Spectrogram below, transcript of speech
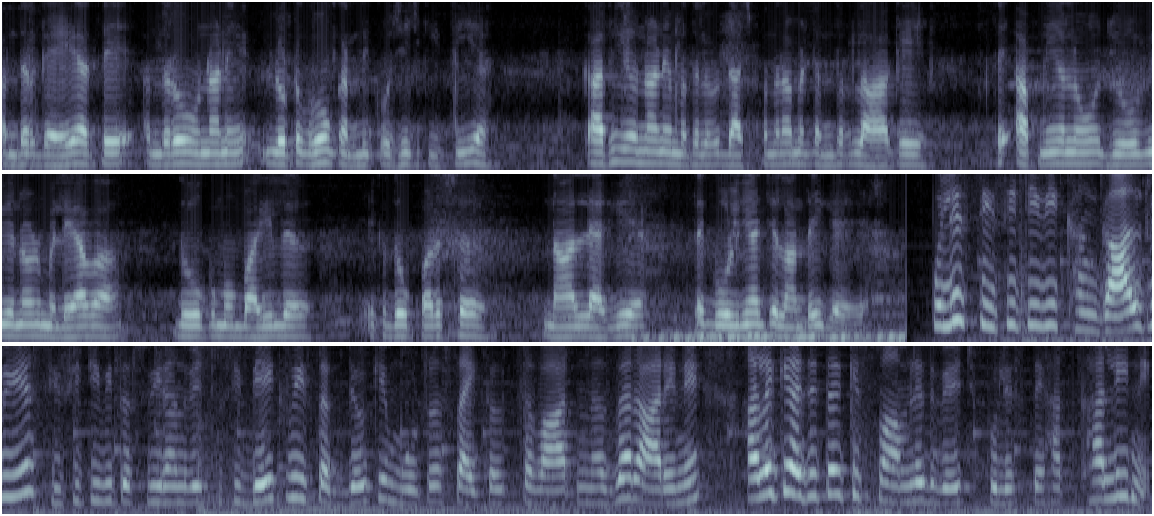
ਅੰਦਰ ਗਏ ਆ ਤੇ ਅੰਦਰੋਂ ਉਹਨਾਂ ਨੇ ਲੁੱਟ ਖੋਹ ਕਰਨ ਦੀ ਕੋਸ਼ਿਸ਼ ਕੀਤੀ ਆ। ਕਾਫੀ ਉਹਨਾਂ ਨੇ ਮਤਲਬ 10-15 ਮਿੰਟ ਅੰਦਰ ਲਾ ਕੇ ਤੇ ਆਪਣੀਆਂ ਵੱਲੋਂ ਜੋ ਵੀ ਉਹਨਾਂ ਨੂੰ ਮਿਲਿਆ ਵਾ, ਦੋ ਕੁ ਮੋਬਾਈਲ, ਇੱਕ ਦੋ ਪਰਸ ਨਾਲ ਲੈ ਗਏ ਆ ਤੇ ਗੋਲੀਆਂ ਚਲਾਉਂਦੇ ਹੀ ਗਏ ਆ। ਪੁਲਿਸ ਸੀਸੀਟੀਵੀ ਖੰਗਾਲ ਰਹੀ ਹੈ। ਸੀਸੀਟੀਵੀ ਤਸਵੀਰਾਂ ਦੇ ਵਿੱਚ ਤੁਸੀਂ ਦੇਖ ਵੀ ਸਕਦੇ ਹੋ ਕਿ ਮੋਟਰਸਾਈਕਲ ਸਵਾਰ ਨਜ਼ਰ ਆ ਰਹੇ ਨੇ। ਹਾਲਾਂਕਿ ਅਜੇ ਤੱਕ ਇਸ ਮਾਮਲੇ ਦੇ ਵਿੱਚ ਪੁਲਿਸ ਦੇ ਹੱਥ ਖਾਲੀ ਨੇ।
